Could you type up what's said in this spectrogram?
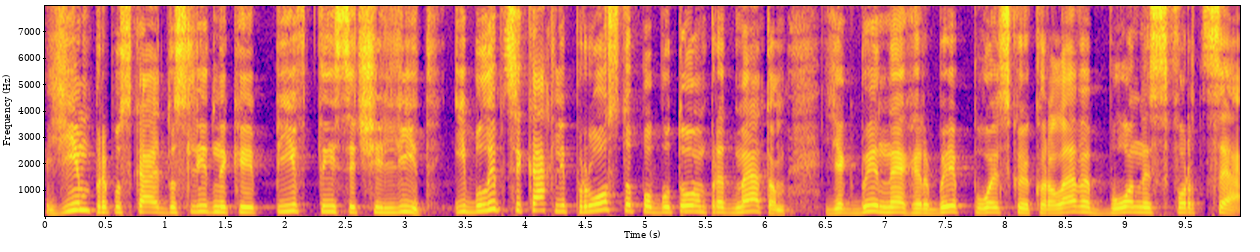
Їм припускають дослідники пів тисячі літ. І були б ці кахлі просто побутовим предметом, якби не герби польської королеви Бони Сфорце.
